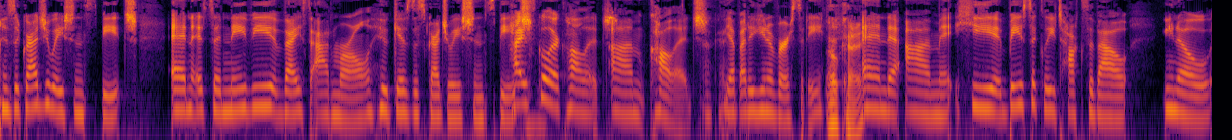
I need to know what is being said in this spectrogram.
is a graduation speech, and it's a Navy vice admiral who gives this graduation speech. High school or college? Um, college. Okay. Yep, at a university. Okay. And um, he basically talks about, you know,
